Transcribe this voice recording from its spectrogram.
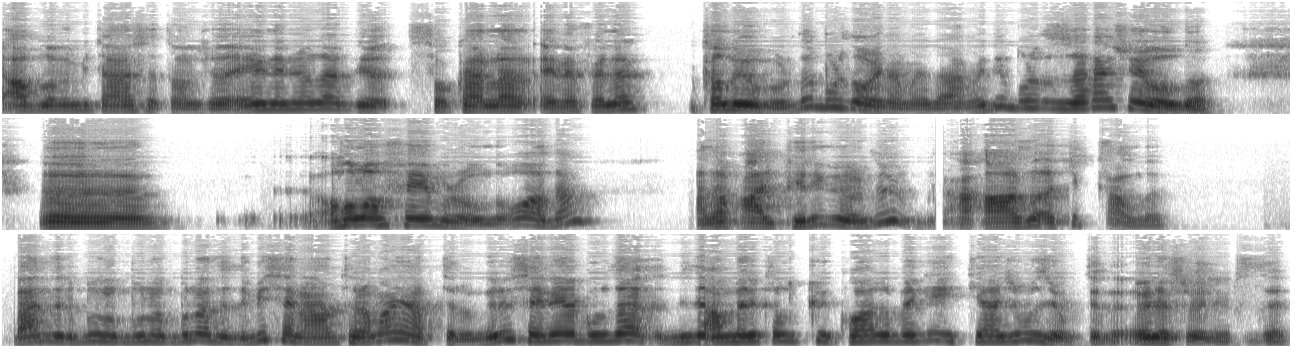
Ablanın bir tanesi tanışıyorlar. Evleniyorlar diyor sokarlar NFL'e kalıyor burada. Burada oynamaya devam ediyor. Burada zaten şey oldu. E, Hall of Famer oldu. O adam adam Alper'i gördü. Ağzı açık kaldı. Ben dedi bunu, bunu, buna dedi bir sene antrenman yaptırın dedi. Seneye burada dedi Amerikalı quarterback'e ihtiyacımız yok dedi. Öyle söyleyeyim size.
